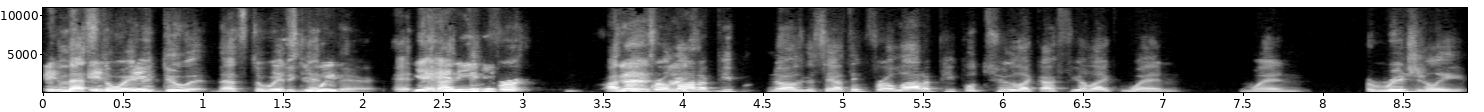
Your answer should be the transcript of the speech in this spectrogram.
and that's the way to do it. That's the way to It's the get way- there. And, yeah, and I think even- for I think for a lot of people, no, I was gonna say I think for a lot of people too. Like I feel like when when originally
